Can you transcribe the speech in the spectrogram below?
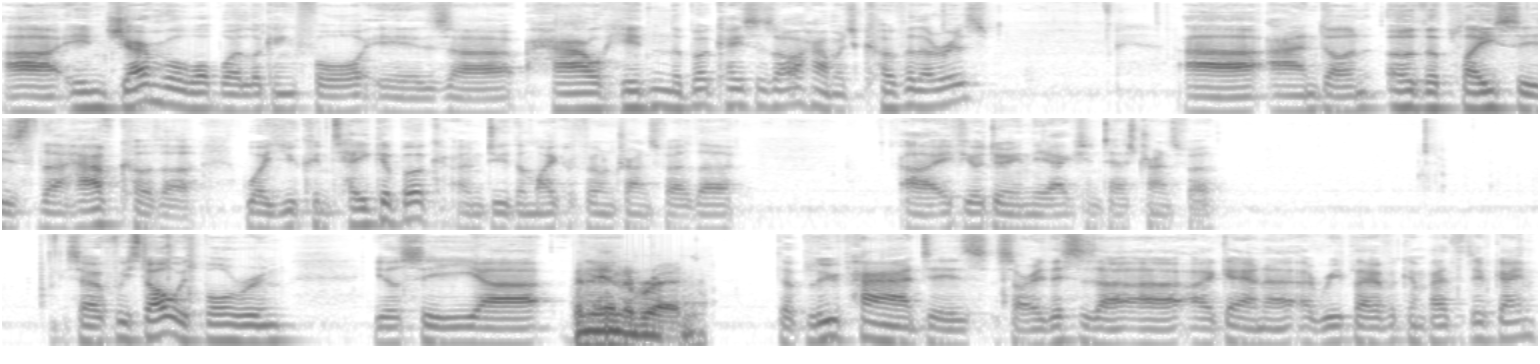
Uh, in general, what we're looking for is uh, how hidden the bookcases are, how much cover there is uh, and on other places that have cover where you can take a book and do the microfilm transfer there uh, if you're doing the action test transfer. So if we start with ballroom, you'll see uh, banana bread. The blue pad is sorry. This is a, a again a, a, replay of a competitive game.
